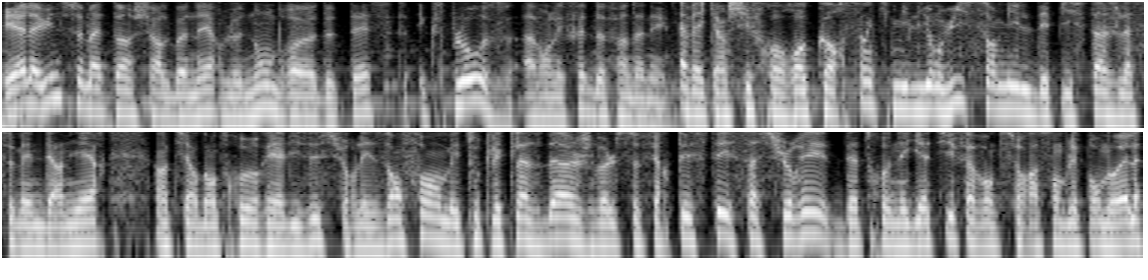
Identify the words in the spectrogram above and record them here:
Et à la une ce matin, Charles Bonner, le nombre de tests explose avant les fêtes de fin d'année. Avec un chiffre record, 5 800 000 dépistages la semaine dernière. Un tiers d'entre eux réalisés sur les enfants, mais toutes les classes d'âge veulent se faire tester, s'assurer d'être négatifs avant de se rassembler pour Noël.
